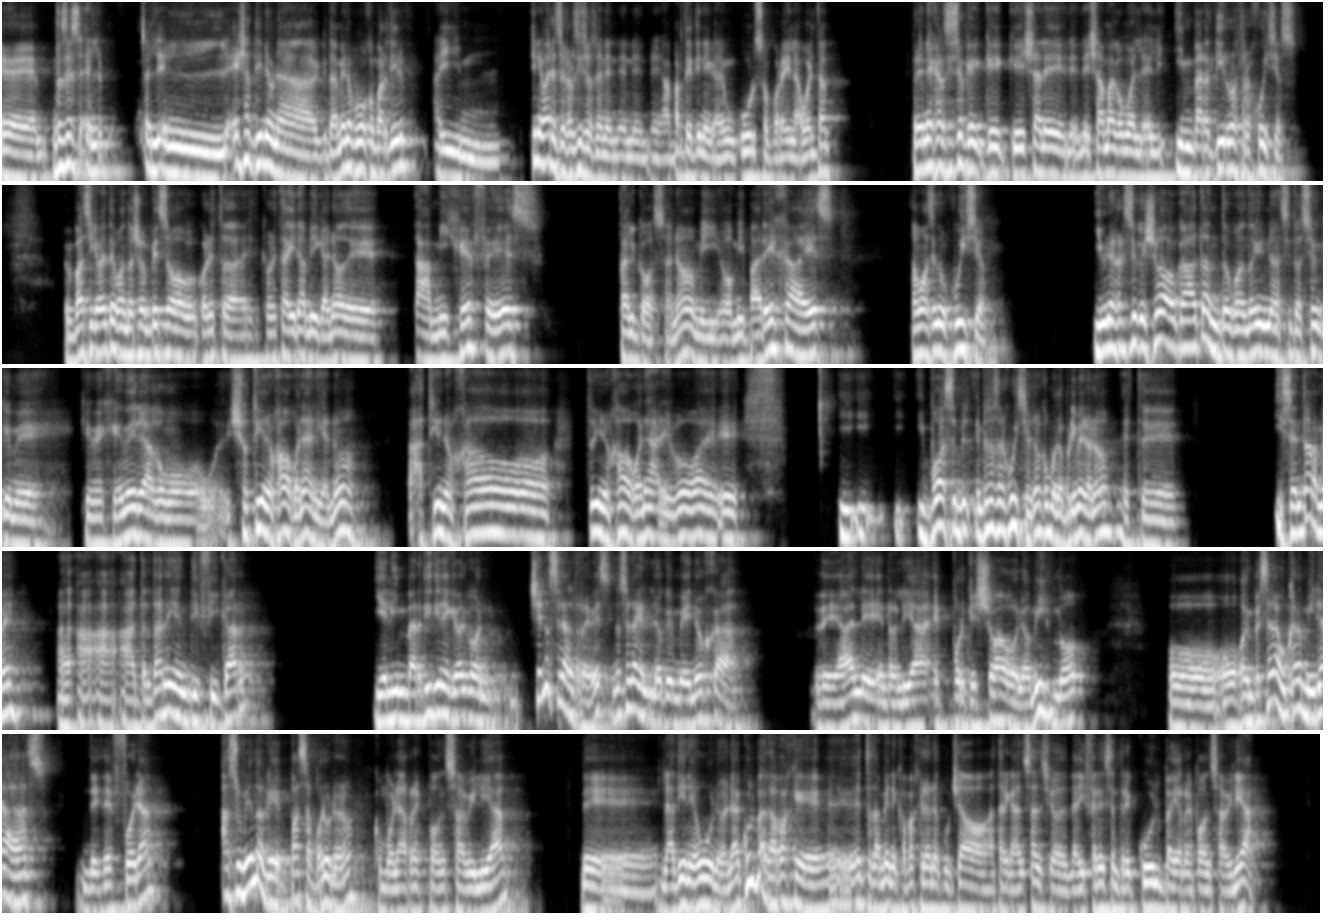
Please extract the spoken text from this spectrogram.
Eh, entonces, ella tiene una, que también lo podemos compartir, hay, tiene varios ejercicios, en, aparte tiene un curso por ahí en la vuelta, pero hay un ejercicio que, ella le, llama como el, invertir nuestros juicios. Básicamente cuando yo empiezo con, esta dinámica, ¿no? De, ah, mi jefe es tal cosa, ¿no? O mi pareja es, estamos haciendo un juicio. Y un ejercicio que yo hago cada tanto cuando hay una situación que me, que me genera como, yo estoy enojado con alguien, ¿no? Ah, estoy enojado, estoy enojado con alguien, eh, y, y, y, puedo empezar a hacer juicio, ¿no? Como lo primero, ¿no? Este, y sentarme a, tratar de identificar, y el invertir tiene que ver con, che, no será al revés, no será que lo que me enoja de Ale en realidad es porque yo hago lo mismo, o, o empezar a buscar miradas desde fuera Asumiendo que pasa por uno, ¿no? Como la responsabilidad la tiene uno. La culpa, capaz que, esto también es capaz que lo han escuchado hasta el cansancio, la diferencia entre culpa y responsabilidad.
